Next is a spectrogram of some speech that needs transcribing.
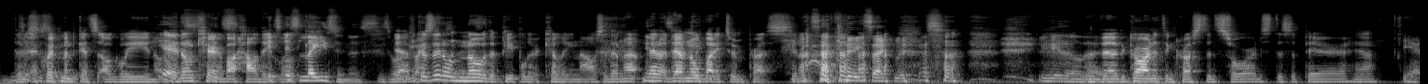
their is- equipment gets ugly. You know, Yeah, they don't care about how they it's, look. it's laziness. Yeah, because they don't say. know the people they're killing now, so they don't have, they, don't- they have nobody to impress. You know, Exactly, exactly. So, You hit it on the, the the, head. the garnet encrusted swords disappear. Yeah, Yeah,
